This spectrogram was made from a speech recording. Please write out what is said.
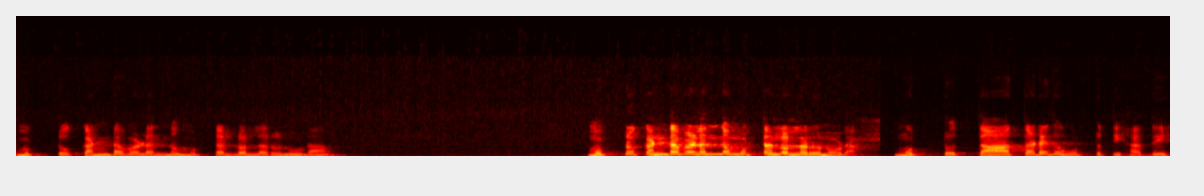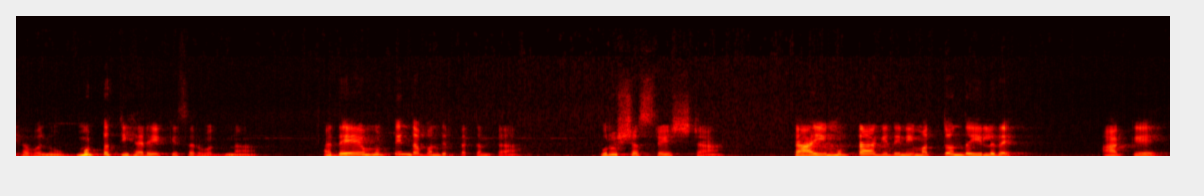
ಮುಟ್ಟು ಕಂಡವಳನ್ನು ಮುಟ್ಟಲೊಲ್ಲರು ನೋಡ. ಮುಟ್ಟು ಕಂಡವಳನ್ನು ಮುಟ್ಟಲೊಲ್ಲರು ನೋಡ. ಮುಟ್ಟುತ್ತಾ ತಡೆದು ಹುಟ್ಟುತ್ತಿಹ ದೇಹವನು. ಮುಟ್ಟುತ್ತಿಹರೇಕೆ ಸರ್ವಜ್ಞ. ಅದೇ ಮುಟ್ಟಿಂದ ಬಂದಿರತಕ್ಕಂಥ ಪುರುಷ ಶ್ರೇಷ್ಠ. ತಾಯಿ ಮುಟ್ಟಾಗಿದ್ದೀನಿ, ಮತ್ತೊಂದು ಇಲ್ಲದೆ. ಆಕೆ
